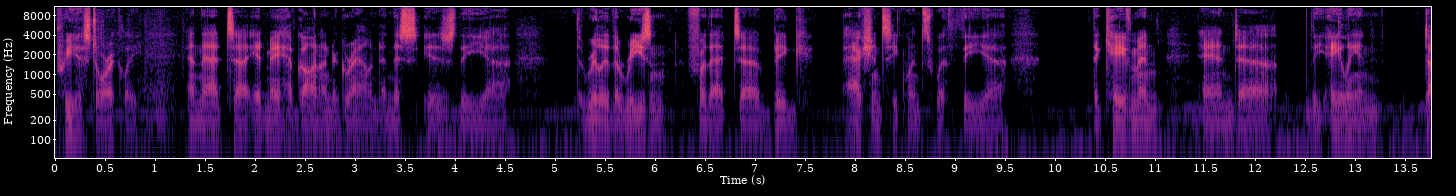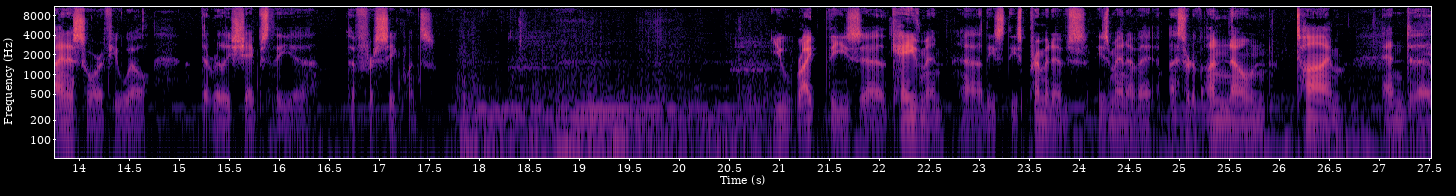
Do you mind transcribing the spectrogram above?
prehistorically, and that uh, it may have gone underground. And this is the, uh, the really the reason for that uh, big action sequence with the uh, the cavemen and uh, the alien dinosaur, if you will, that really shapes the the first sequence you write these uh, cavemen, uh, these these primitives, these men of a, a sort of unknown time, and uh,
